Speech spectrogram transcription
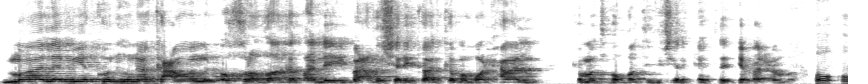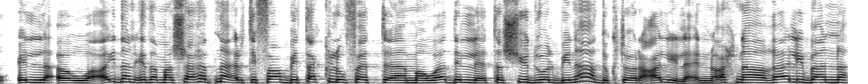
ما لم يكن هناك عوامل أخرى ضاغطة لبعض الشركات كما هو الحال كما تفضلت في شركة جبل عمر. وأيضا إذا ما شاهدنا ارتفاع بتكلفة مواد التشييد والبناء دكتور علي لأنه إحنا غالبا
